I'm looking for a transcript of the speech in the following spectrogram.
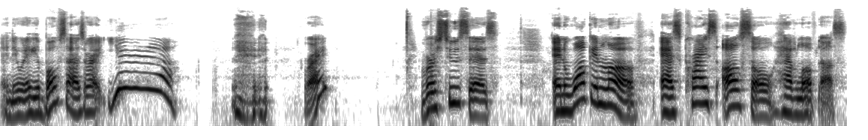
And then when they get both sides right, yeah. right? Verse 2 says, And walk in love as Christ also have loved us,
